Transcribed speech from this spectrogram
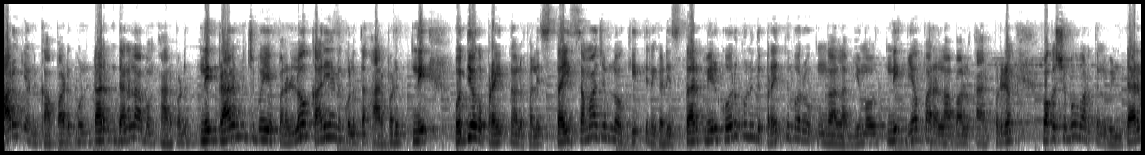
ఆరోగ్యాన్ని కాపాడుకుంటారు. ధనలాభం ఏర్పడుతుంది. ప్రారంభించబోయే పనుల్లో కార్యానుకూలత ఏర్పడుతుంది. ఉద్యోగ ప్రయత్నాలు ఫలిస్తాయి. సమాజంలో కీర్తిని గడిస్తారు. మీరు కోరుకున్నది ప్రయత్నపూర్వకంగా లభ్యమవుతుంది. వ్యాపార లాభాలు ఏర్పడడం ఒక శుభవార్తను వింటారు.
